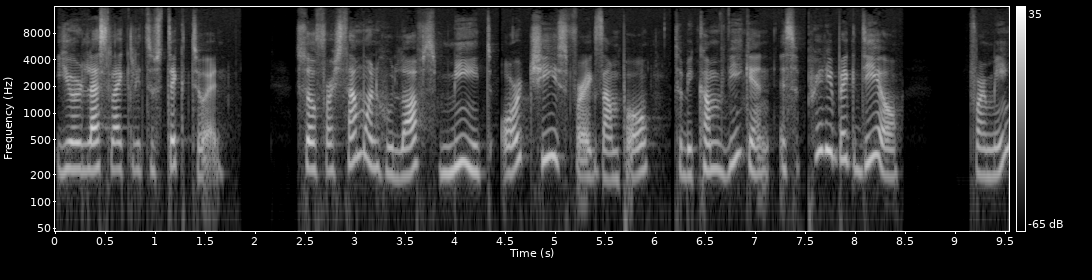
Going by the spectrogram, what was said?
you're less likely to stick to it. So, for someone who loves meat or cheese, for example, to become vegan is a pretty big deal. For me,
